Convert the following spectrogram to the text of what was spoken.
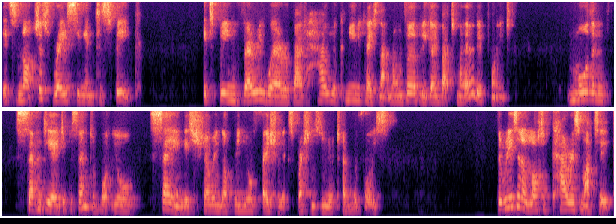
it's not just racing in to speak. It's being very aware about how you're communicating that non-verbally, going back to my earlier point. More than 70, 80% of what you're saying is showing up in your facial expressions and your tone of voice. The reason a lot of charismatic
